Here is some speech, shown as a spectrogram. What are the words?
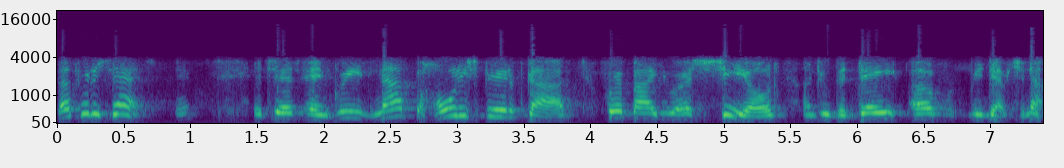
That's what it says. Okay? it says, and grieve not the Holy Spirit of God, whereby you are sealed unto the day of redemption. Now,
